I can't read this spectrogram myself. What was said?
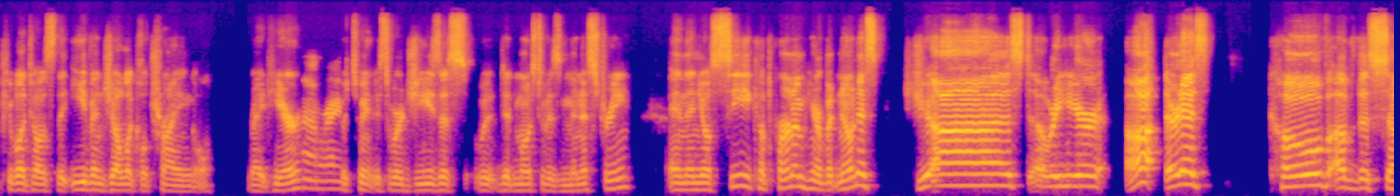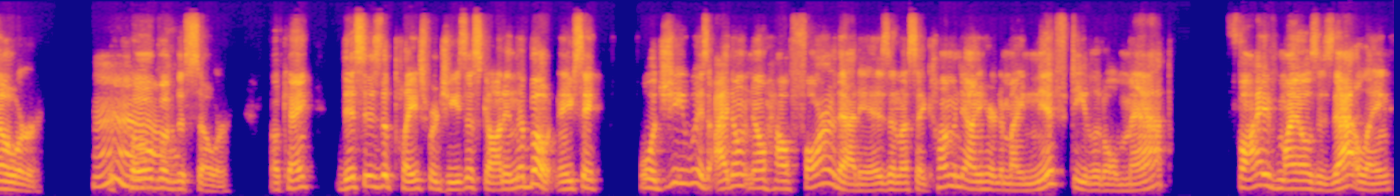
people tell us the evangelical triangle right here All right. between it's where Jesus did most of his ministry. And then you'll see Capernaum here, but notice just over here. Oh, there it is. Cove of the Sower. The Cove Oh. of ah. the Sower. Okay. This is the place where Jesus got in the boat. Now you say, well, gee whiz, I don't know how far that is unless I come down here to my nifty little map. Five miles is that length.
